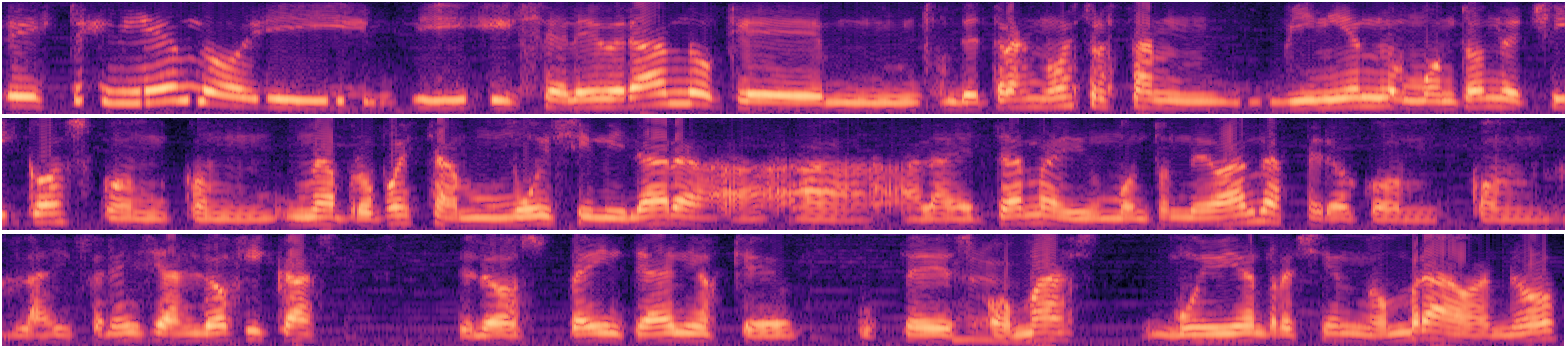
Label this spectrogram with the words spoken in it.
estoy viendo y, y- y celebrando que mm, detrás nuestro están viniendo un montón de chicos con, con una propuesta muy similar a, a- a la Eterna y un montón de bandas, pero con, con las diferencias lógicas de los 20 años que ustedes o más muy bien recién nombraban, ¿no?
